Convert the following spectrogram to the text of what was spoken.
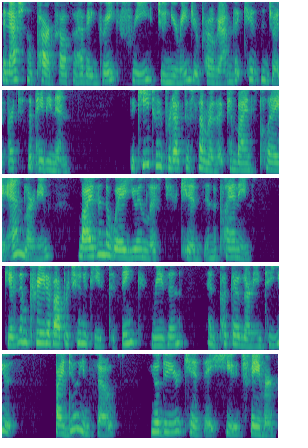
The national parks also have a great free Junior Ranger program that kids enjoy participating in. The key to a productive summer that combines play and learning lies in the way you enlist your kids in the planning. Give them creative opportunities to think, reason, and put their learning to use. By doing so, you'll do your kids a huge favor.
